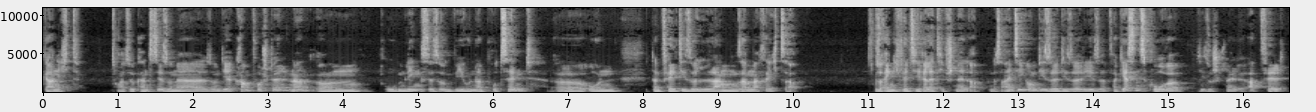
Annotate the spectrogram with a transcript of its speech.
Gar nicht. Also du kannst dir so, eine, so ein Diagramm vorstellen. Ne? Ähm, oben links ist irgendwie 100 Prozent äh, und dann fällt die so langsam nach rechts ab. Also eigentlich fällt sie relativ schnell ab. Und das Einzige, um diese, diese, diese Vergessenskurve, die so schnell abfällt,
